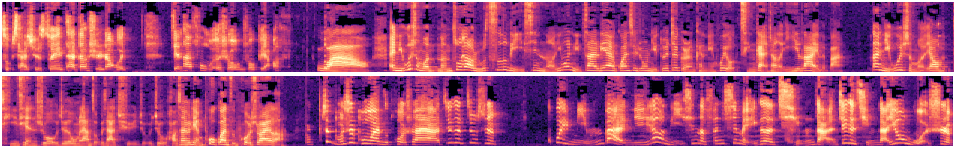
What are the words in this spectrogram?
走下去，所以他当时让我见他父母的时候，我说不要。哇哦，哎，你为什么能做到如此理性呢？因为你在恋爱关系中，你对这个人肯定会有情感上的依赖的吧？那你为什么要提前说？我觉得我们俩走不下去，就就好像有点破罐子破摔了。这不是破罐子破摔啊，这个就是会明白，你要理性的分析每一个情感，这个情感，因为我是。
